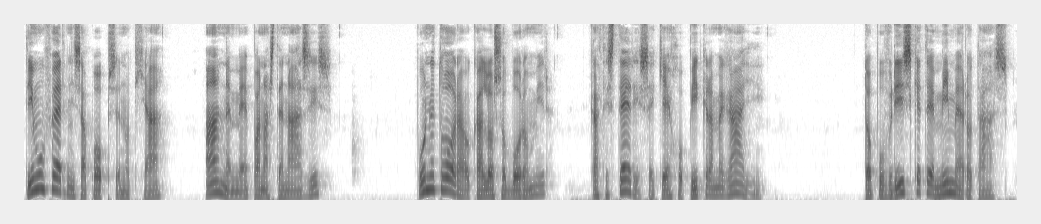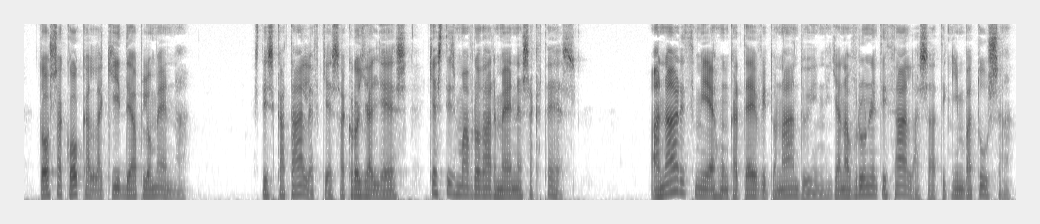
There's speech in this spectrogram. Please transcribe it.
Τι μου φέρνεις απόψε νοτιά, άνεμε παναστενάζεις; Πού είναι τώρα ο καλός ο Μπόρομιρ, καθυστέρησε και έχω πίκρα μεγάλη. Το που βρίσκεται μη με ρωτάς, τόσα κόκαλα κίνται απλωμένα. Στις κατάλευκες ακρογιαλιές και στις μαυροδαρμένες ακτές. Ανάριθμοι έχουν κατέβει τον Άντουιν για να βρούνε τη θάλασσα την κυμπατούσα.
